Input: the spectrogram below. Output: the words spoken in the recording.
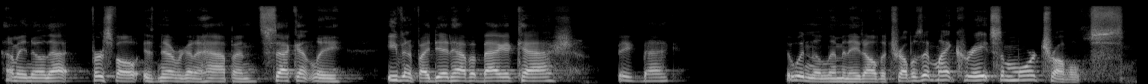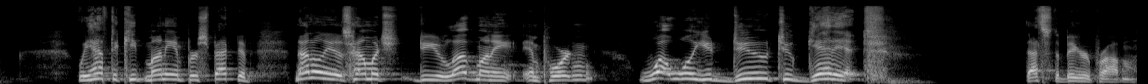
How many know that? First of all, it's never going to happen. Secondly, even if I did have a bag of cash, big bag, it wouldn't eliminate all the troubles. It might create some more troubles. We have to keep money in perspective. Not only is how much do you love money important, what will you do to get it? That's the bigger problem.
